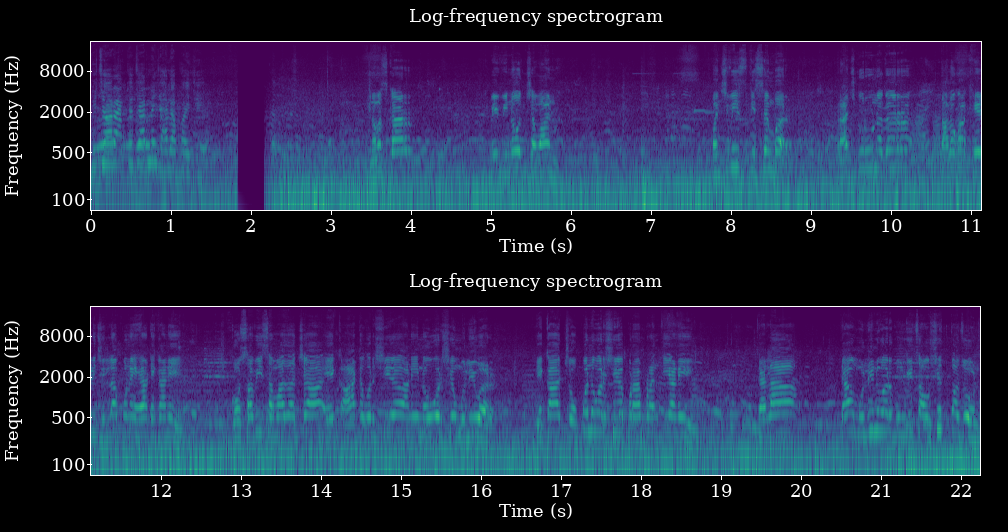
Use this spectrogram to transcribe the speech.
तिच्यावर अत्याचार नाही झाला पाहिजे. नमस्कार मी विनोद चव्हाण. पंचवीस डिसेंबर राजगुरुनगर तालुका खेड जिल्हा पुणे ह्या ठिकाणी गोसावी समाजाच्या एक आठ वर्षीय आणि नऊ वर्षीय मुलीवर एका चोपन्न वर्षीय प्रांतीयाने त्याला त्या मुलींवर गुंगीचं औषध पाजून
